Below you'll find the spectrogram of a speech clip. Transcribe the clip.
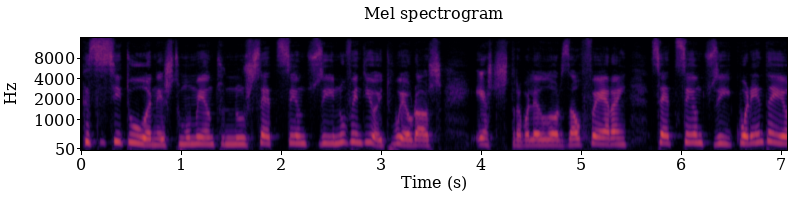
que se situa neste momento nos 798 euros. Estes trabalhadores oferem 740 euros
